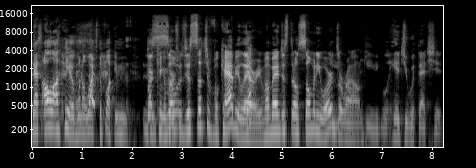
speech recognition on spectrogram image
that's all I hear when I watch the fucking Burger King so, just such a vocabulary. My man just throws so many words around. he will hit you with that shit.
